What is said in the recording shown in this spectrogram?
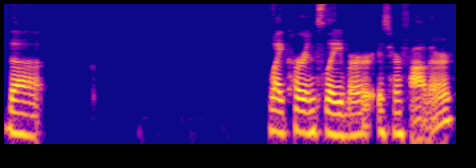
the like her enslaver is her father.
